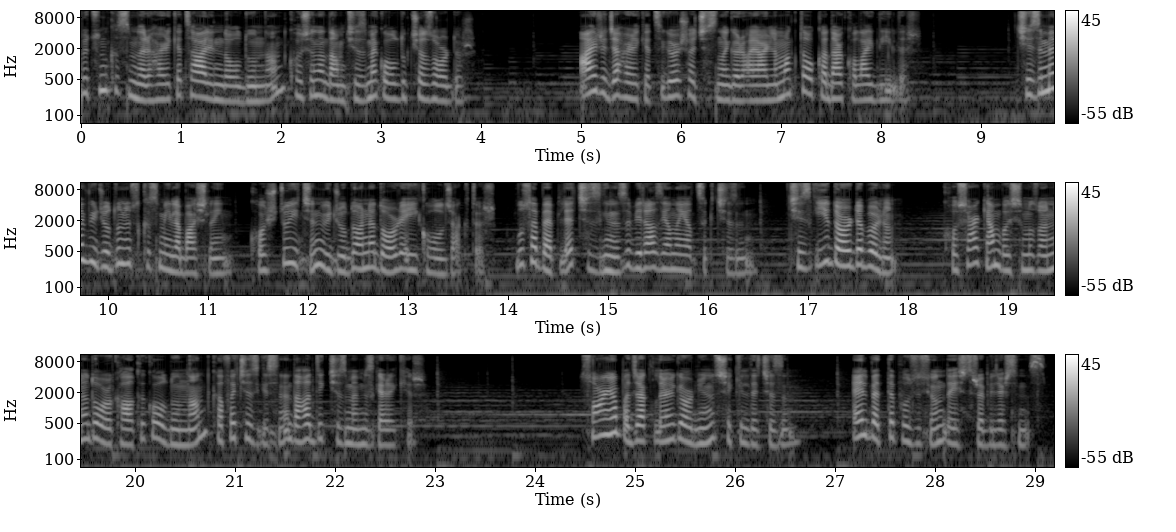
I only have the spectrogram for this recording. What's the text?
bütün kısımları hareket halinde olduğundan koşan adam çizmek oldukça zordur. Ayrıca hareketi görüş açısına göre ayarlamak da o kadar kolay değildir. Çizime vücudun üst kısmı ile başlayın. Koştuğu için vücudu öne doğru eğik olacaktır. Bu sebeple çizginizi biraz yana yatık çizin. Çizgiyi dörde bölün. Koşarken başımız öne doğru kalkık olduğundan kafa çizgisini daha dik çizmemiz gerekir. Sonra bacakları gördüğünüz şekilde çizin. Elbette pozisyonu değiştirebilirsiniz.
